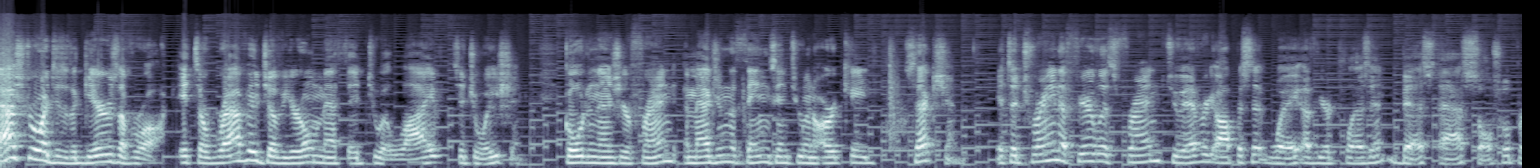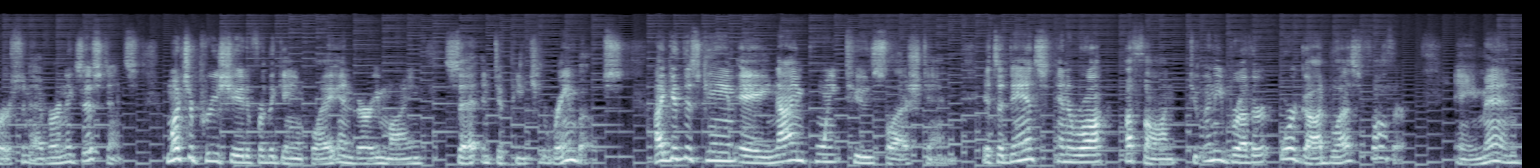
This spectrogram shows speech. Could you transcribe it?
Asteroids is the gears of rock. It's a ravage of your own method to a live situation. Golden as your friend, imagine the things into an arcade section. It's a train a fearless friend to every opposite way of your pleasant, best ass social person ever in existence. Much appreciated for the gameplay and very mind set into peachy rainbows. I give this game a 9.2 slash 10. It's a dance and a rock a thon to any brother or God bless father. Amen.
